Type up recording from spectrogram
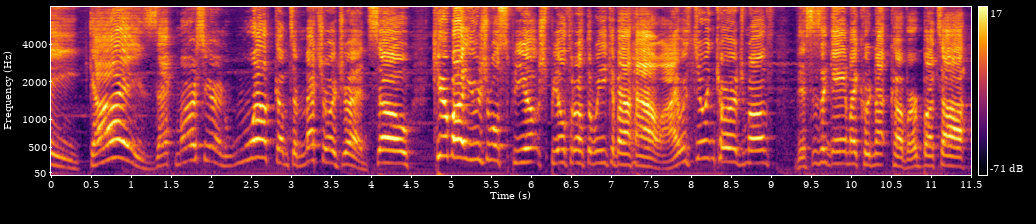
Hey guys, Zack Morris here, and welcome to Metroid Dread. So, cue my usual spiel, spiel throughout the week about how I was doing Courage Month. This is a game I could not cover, but uh,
